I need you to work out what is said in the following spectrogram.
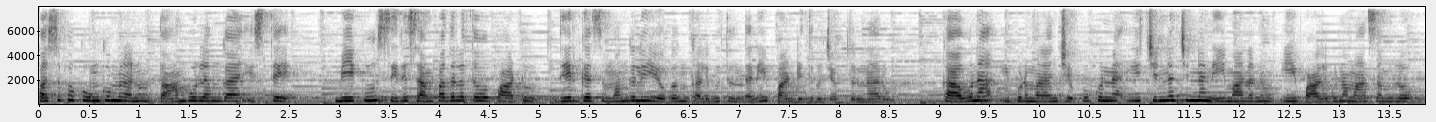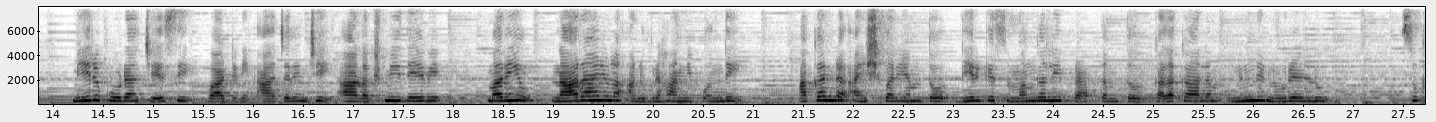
పసుపు కుంకుమలను తాంబూలంగా ఇస్తే మీకు సిరి సంపదలతో పాటు దీర్ఘ సుమంగళి యోగం కలుగుతుందని పండితులు చెప్తున్నారు. కావున ఇప్పుడు మనం చెప్పుకున్న ఈ చిన్న చిన్న నియమాలను ఈ పాల్గొన మాసంలో మీరు కూడా చేసి వాటిని ఆచరించి ఆ లక్ష్మీదేవి మరియు నారాయణుల అనుగ్రహాన్ని పొంది అఖండ ఐశ్వర్యంతో దీర్ఘ సుమంగళి ప్రాప్తంతో కలకాలం నిండి నూరేళ్ళు సుఖ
